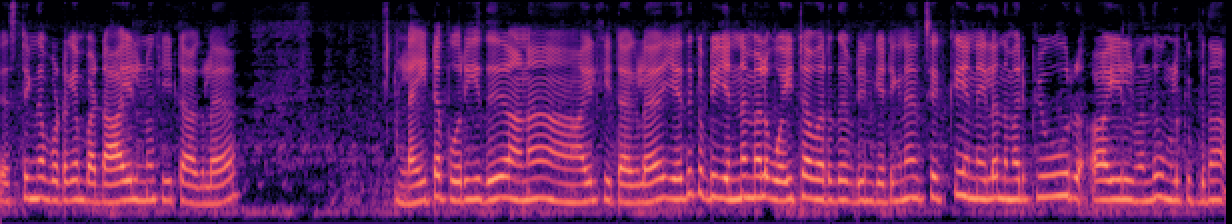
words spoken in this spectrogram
டெஸ்டிங் தான் போட்டிருக்கேன். பட் ஆயில் இன்னும் ஹீட் ஆகலை. லைட்டாக பொரியுது. ஆனால் ஆயில் ஹீட் ஆகலை. எதுக்கு இப்படி எண்ணெய் மேலே ஒயிட்டாக வருது அப்படின்னு கேட்டிங்கன்னா செக்கு எண்ணெயில் இந்த மாதிரி ப்யூர் ஆயில் வந்து உங்களுக்கு இப்படி தான்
